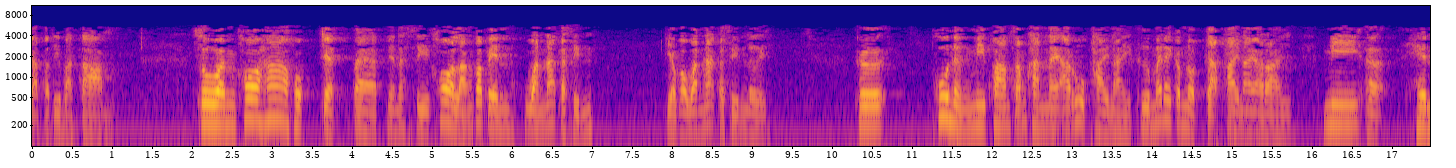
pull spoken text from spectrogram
จะปฏิบัติตาม ส่วนข้อห้าหกเจ็ดแปดเนี่ยนะสี่ข้อหลังก็เป็นวันณกสินเกี่ยวกับวันณกสินเลย คือ ผู้หนึ่งมีความสำคัญในอารูปภายใน คือไม่ได้กำหนดจากภายในอะไร มีเห็น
